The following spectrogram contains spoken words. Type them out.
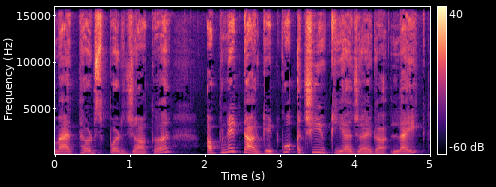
मैथड्स पर जाकर अपने टारगेट को अचीव किया जाएगा। लाइक like,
